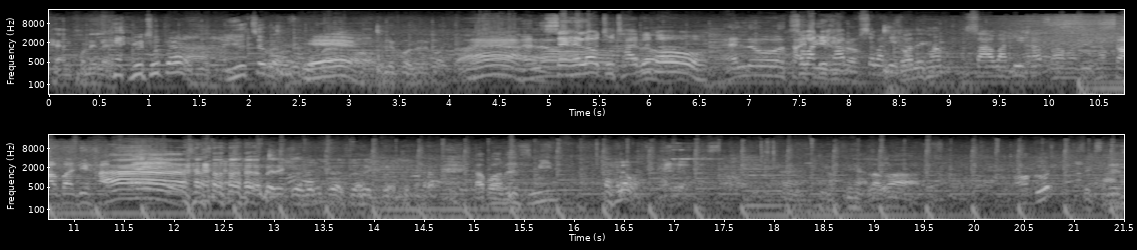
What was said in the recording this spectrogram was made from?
แทนคนได้เลย YouTuber อ่า YouTuber. เย้โอ้ really good really good Hello. Say hello to Thai people Hello. สวัสดีครับสวัสดีสครัวับ สดีครับสวัสดีครับ Sabadi อ่า Khat. ไม่ได้เกิดไม่ได้เกิดไม่ได้เกิดครับผม What does it mean? อ่าครับนี่ฮะเราก็ All good ศึกษา This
